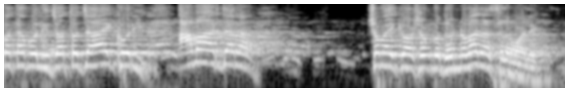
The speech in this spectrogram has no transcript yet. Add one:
কথা বলি, যত যাই করি, আমার যারা সবাইকে অসংখ্য ধন্যবাদ, আসসালামু আলাইকুম।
